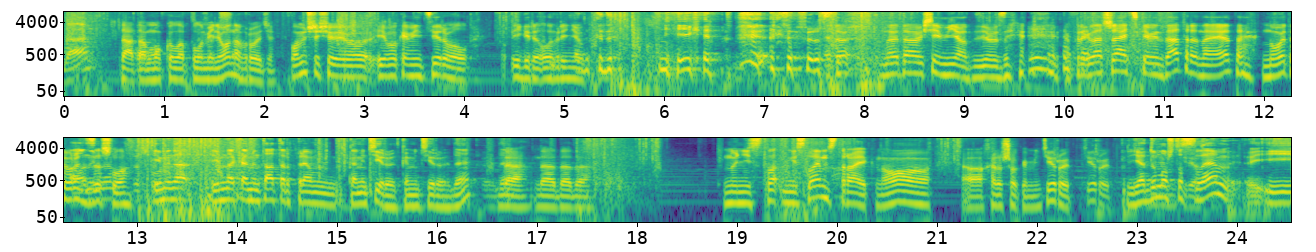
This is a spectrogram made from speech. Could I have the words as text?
Да? Да, там около полумиллиона хорошо. вроде. Помнишь, еще его, его комментировал Игорь Лавренюк? Не, Игорь, это просто... Ну это вообще мем. Приглашать комментатора на это. Ну это А вроде зашло. Именно комментатор прям комментирует, комментирует, да? Да, да, да, да. Ну не, сла- не слайм страйк, но а, хорошо комментирует. комментирует. Я думал, что. Слэм и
